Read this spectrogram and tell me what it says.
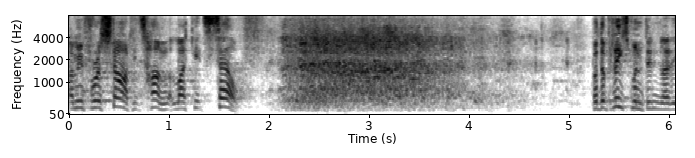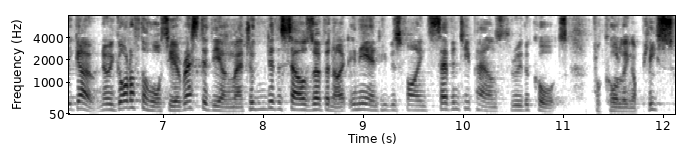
I mean, for a start, it's hung like itself. But the policeman didn't let it go. No, he got off the horse, he arrested the young man, took him to the cells overnight. In the end, he was fined £70 through the courts for calling a police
